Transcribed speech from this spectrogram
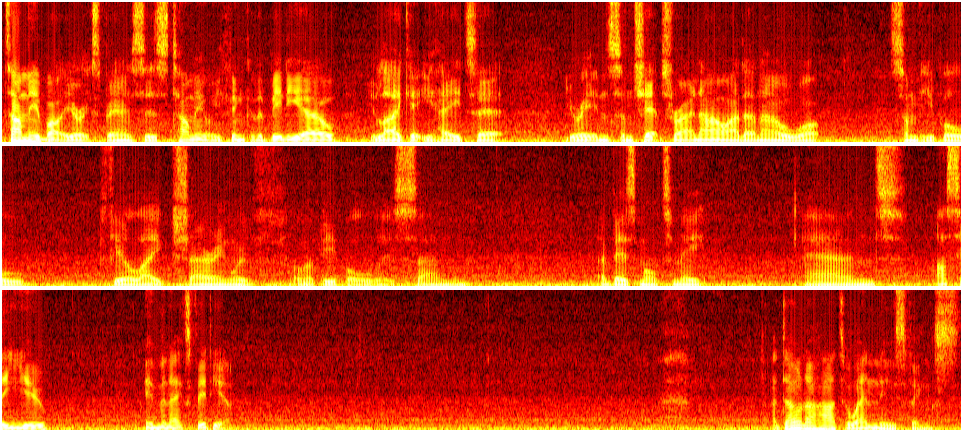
Tell me about your experiences. Tell me what you think of the video. You like it, you hate it. You're eating some chips right now. I don't know what some people feel like sharing with other people is um, abysmal to me. And I'll see you in the next video. I don't know how to end these things.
